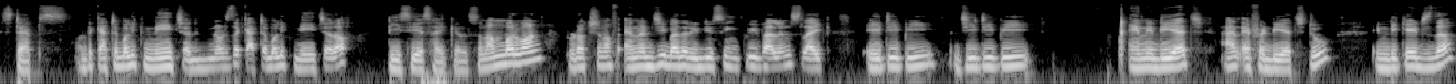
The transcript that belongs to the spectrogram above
steps or the catabolic nature, it denotes the catabolic nature of TCA cycle. So, number one production of energy by the reducing equivalents like ATP, GTP, NADH and FADH2 indicates the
